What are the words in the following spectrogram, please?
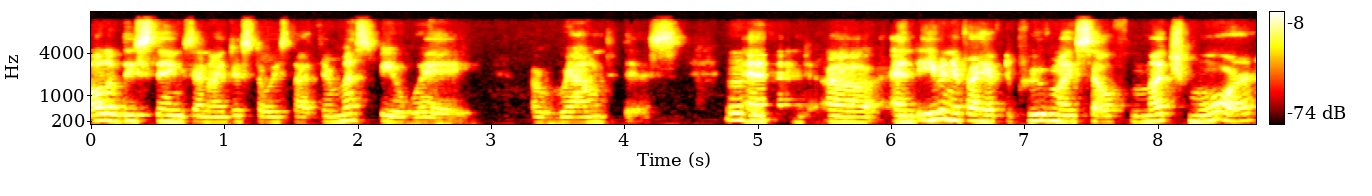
all of these things. And I just always thought there must be a way around this. Mm-hmm. And uh, and even if I have to prove myself much more,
